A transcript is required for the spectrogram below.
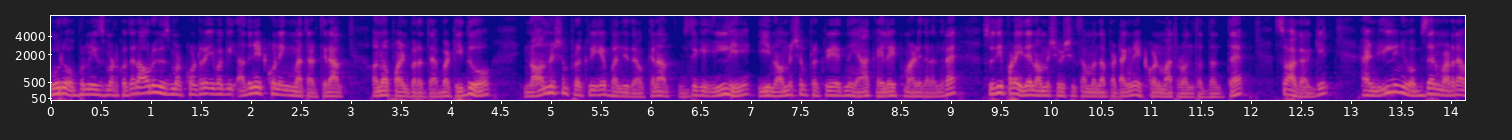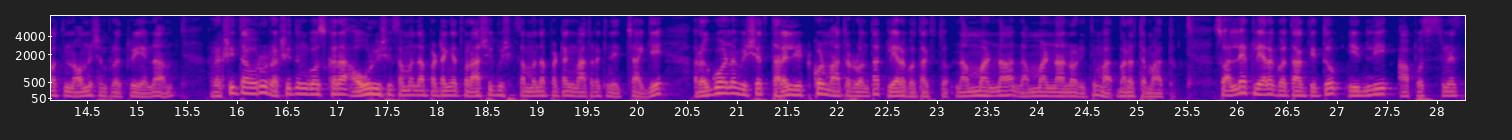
ಇವರು ಒಬ್ಬರನ್ನ ಯೂಸ್ ಮಾಡ್ಕೋತಾರೆ, ಅವರು ಯೂಸ್ ಮಾಡ್ಕೊಂಡ್ರೆ ಇವಾಗ ಅದನ್ನ ಇಟ್ಕೊಂಡು ಹೆಂಗೆ ಮಾತಾಡ್ತೀರಾ ಅನ್ನೋ ಪಾಯಿಂಟ್ ಬರುತ್ತೆ. ಬಟ್ ಇದು ನಾಮಿನೇಷನ್ ಪ್ರಕ್ರಿಯೆ ಬಂದಿದೆ ಓಕೆನಾ ಜೊತೆಗೆ ಇಲ್ಲಿ ಈ ನಾಮಿನೇಷನ್ ಪ್ರಕ್ರಿಯೆಯನ್ನು ಯಾಕೆ ಹೈಲೈಟ್ ಮಾಡಿದ್ದಾರೆ ಅಂದರೆ ಸುದೀಪಣ್ಣ ಇದೇ ನಾಮಿನೇಷನ್ ವಿಷಯಕ್ಕೆ ಸಂಬಂಧಪಟ್ಟಂಗೆ ಇಟ್ಕೊಂಡು ಮಾತಾಡುವಂಥದ್ದಂತೆ. ಸೊ ಹಾಗಾಗಿ ಆ್ಯಂಡ್ ಇಲ್ಲಿ ನೀವು ಅಬ್ಸರ್ವ್ ಮಾಡಿದ್ರೆ ಅವತ್ತು ನಾಮಿನೇಷನ್ ಪ್ರಕ್ರಿಯೆಯನ್ನು ರಕ್ಷಿತ್ ಅವರು ರಕ್ಷಿತಂಗೋಸ್ಕರ ಅವ್ರ ವಿಷಯಕ್ಕೆ ಸಂಬಂಧಪಟ್ಟಂಗೆ ಅಥವಾ ರಾಶಿಕ್ ವಿಷಯಕ್ಕೆ ಸಂಬಂಧಪಟ್ಟಂಗೆ ಮಾತಾಡೋಕ್ಕಿಂತ ಹೆಚ್ಚಾಗಿ ರಘುವಣ್ಣ ವಿಷಯ ತಲೆಯಲ್ಲಿ ಇಟ್ಕೊಂಡು ಮಾತಾಡುವಂಥ ಕ್ಲಿಯರಾಗಿ ಗೊತ್ತಾಗ್ತಿತ್ತು. ನಮ್ಮಣ್ಣ ನಮ್ಮಣ್ಣ ಅನ್ನೋ ರೀತಿ ಬರುತ್ತೆ ಮಾತು. ಸೊ ಅಲ್ಲೇ ಕ್ಲಿಯರಾಗಿ ಗೊತ್ತಾಗ್ತಿತ್ತು. ಇಲ್ಲಿ ಆ ಪೊಸಿಟಿವ್ನೆಸ್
